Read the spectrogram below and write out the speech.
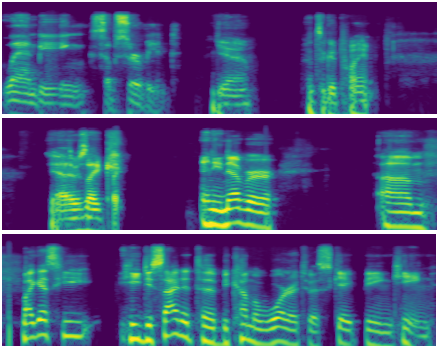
Lan being subservient. Yeah, that's a good point. Yeah, there's like, and he never. Um, I guess he he decided to become a warder to escape being king,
